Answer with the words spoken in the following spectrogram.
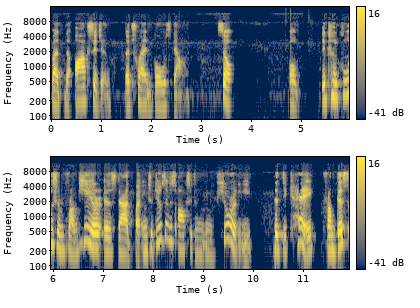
but the oxygen, the trend goes down. So, so the conclusion from here is that by introducing this oxygen impurity, the decay from this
